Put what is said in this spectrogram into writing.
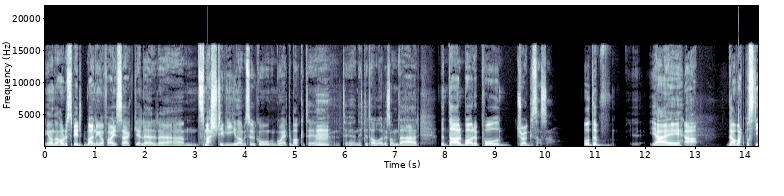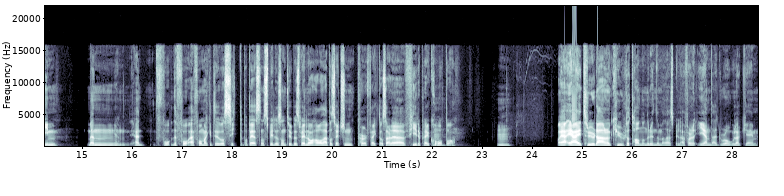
Ja, har du spilt Binding of Isaac eller uh, Smash TV, da, hvis du går, går helt tilbake til, Mm. til 90-tallet, liksom. Det er det der bare på drugs, altså. Og det Jeg Ja. Det har vært på Steam, men jeg, får, det får, jeg får meg ikke til å sitte på PC-en og spille sånn type spill, og ha det her på Switchen. Perfect. Og så er det fireplay K på. Mm. Mm. Og jeg, jeg tror det er noe kult å ta noen runder med det spillet, for igjen, det er et roguelike game.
